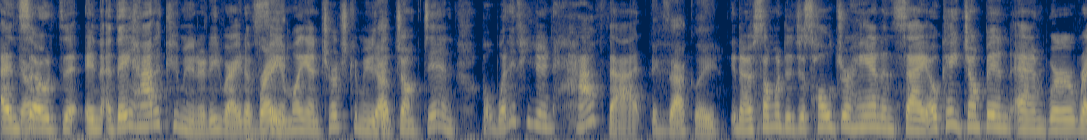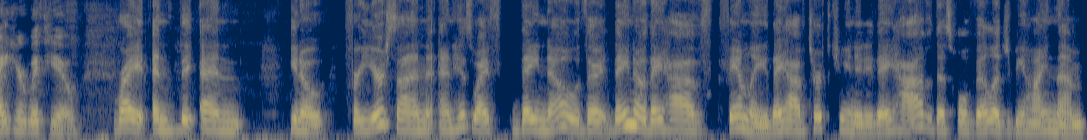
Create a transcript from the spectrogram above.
And yep. so the, and they had a community, right, of right. family and church community yep. that jumped in. But what if you didn't have that? Exactly. You know, someone to just hold your hand and say, "Okay, jump in and we're right here with you." Right. And the and you know, for your son and his wife, they know they they know they have family, they have church community, they have this whole village behind them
